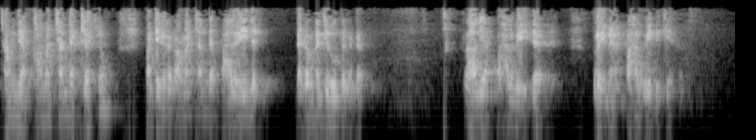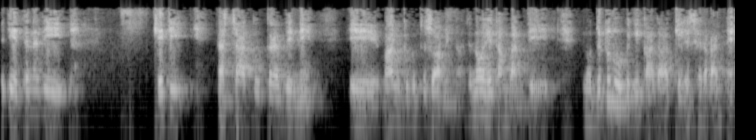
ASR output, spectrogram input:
ඡන්දයක් කාම ඡන්දයක් කියලා කියමු. මට ඒකට කාම ඡන්දයක් පහළ වෙයිද? දැකම නැති රූපයකට. රාගයක් පහළ වෙයිද? ප්‍රේමයක් පහළ වෙයිද කියලා. ඉතින් එතනදී කෙටි පශ්චාත් උත්තර දෙන්නේ ඒ මාළුක පුත්‍ර ස්වාමීන් වහන්සේ නොහෙ තම්බන්තේ නොදුටු රූපකින් කවදාත් කෙලෙස් හරගන්නේ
